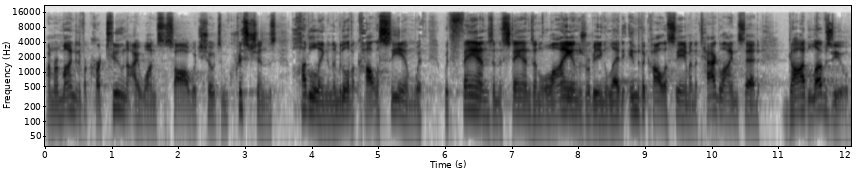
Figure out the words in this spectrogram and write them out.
I'm reminded of a cartoon I once saw which showed some Christians huddling in the middle of a coliseum with, with fans in the stands, and lions were being led into the coliseum. And the tagline said, God loves you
